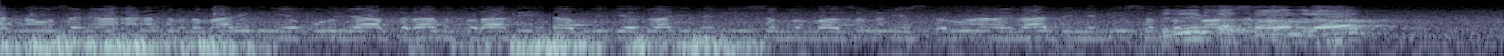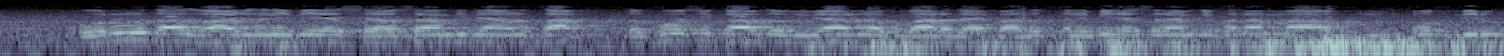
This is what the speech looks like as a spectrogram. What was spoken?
انه سمع انس بن مالك يقول جاء ثلاث ثلاث تابوت ازواج النبي صلى الله عليه وسلم يسالون عن عباد النبي صلى الله عليه وسلم قرون دا ازواج نبی صلی اللہ علیہ وسلم بھی بیان تھا تو کو سے کہا تو بیان نہ خبر ہے عبادت نبی علیہ السلام کی فرما اخبروا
